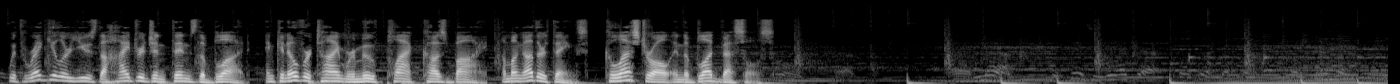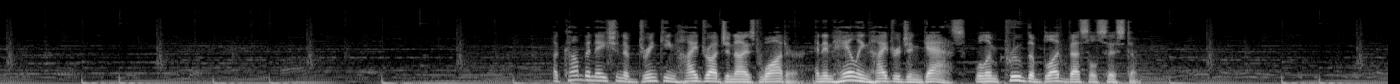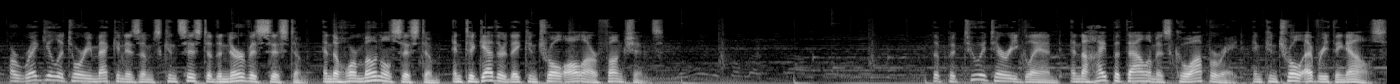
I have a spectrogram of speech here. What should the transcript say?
With regular use the hydrogen thins the blood, and can over time remove plaque caused by, among other things, cholesterol in the blood vessels. A combination of drinking hydrogenized water, and inhaling hydrogen gas, will improve the blood vessel system. Our regulatory mechanisms consist of the nervous system, and the hormonal system, and together they control all our functions. The pituitary gland, and the hypothalamus cooperate, and control everything else.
